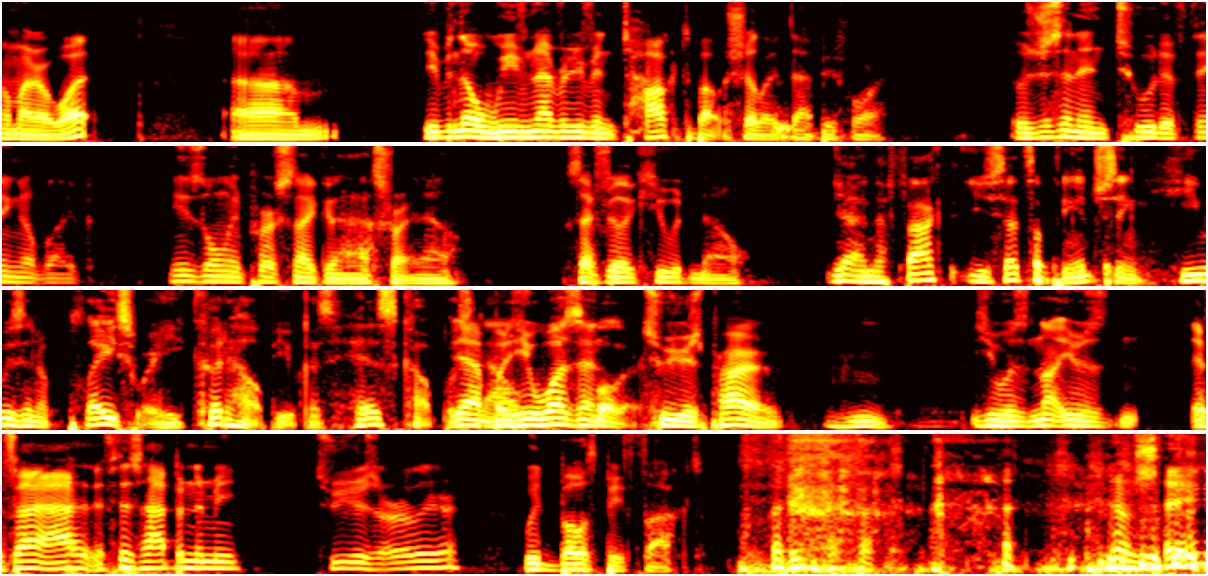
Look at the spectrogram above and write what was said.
no matter what. Um, even though we've never even talked about shit like that before. It was just an intuitive thing of like he's the only person I can ask right now because I feel like he would know. Yeah, and the fact that you said something interesting, he was in a place where he could help you because his cup was yeah, now but he wasn't fuller. two years prior. hmm He was not. He was. If I if this happened to me two years earlier, we'd both be fucked. you know what I'm saying?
